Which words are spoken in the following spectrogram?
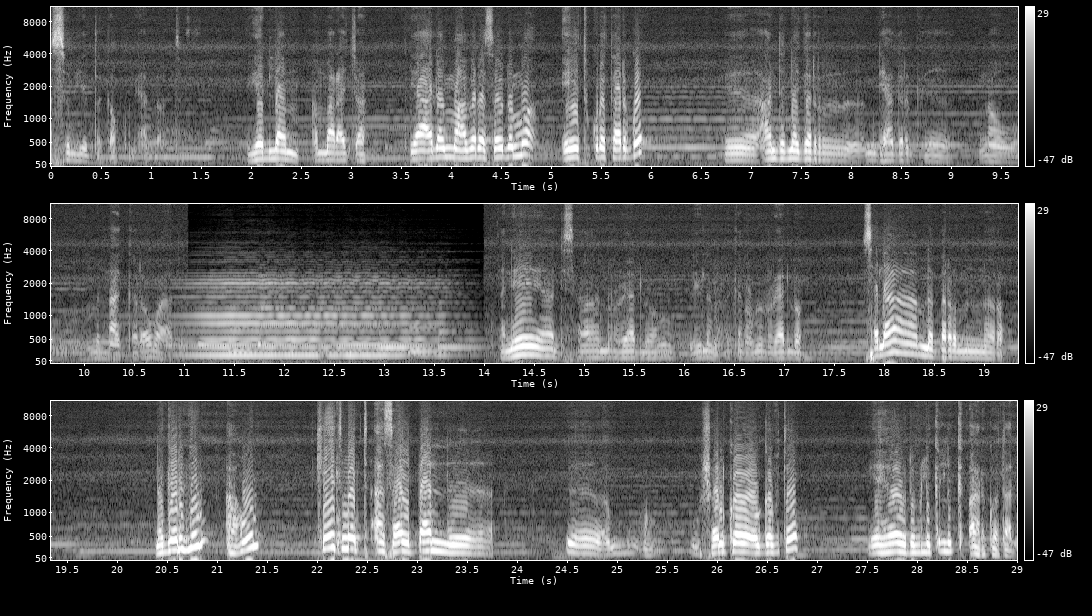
እሱን እየተጠቀምኩ ነው ያለሁት። የለም አማራጭ። የዓለም ማህበረሰብ ደግሞ ይሄ ትኩረት አድርጎ አንድ ነገር እንዲያደርግ ነው የምናገረው ማለት ነው። እኔ አዲስ አበባ ኑር ያለሁ ሌላም ሀገር ኑር ያለሁ ሰላም ነበር የምንኖረው። ነገር ግን አሁን ከየት መጣ ሳይባል ሾልኮ ገብቶ ይሄው ድብልቅልቅ አድርጎታል።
